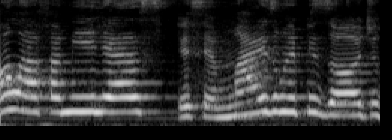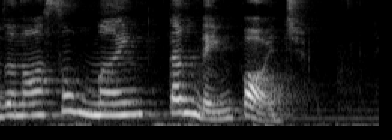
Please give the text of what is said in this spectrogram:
Olá, famílias! Esse é mais um episódio do nosso Mãe Também Pode.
